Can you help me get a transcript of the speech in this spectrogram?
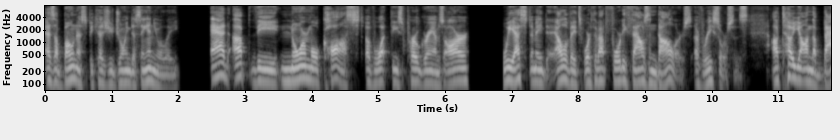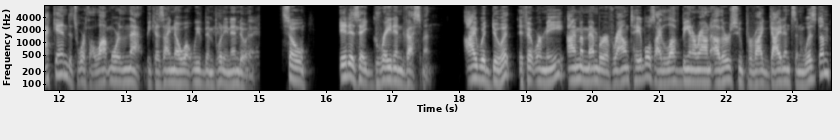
as a bonus because you joined us annually. Add up the normal cost of what these programs are. We estimate Elevate's worth about $40,000 of resources. I'll tell you on the back end, it's worth a lot more than that because I know what we've been putting into it. So it is a great investment. I would do it if it were me. I'm a member of roundtables. I love being around others who provide guidance and wisdom.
